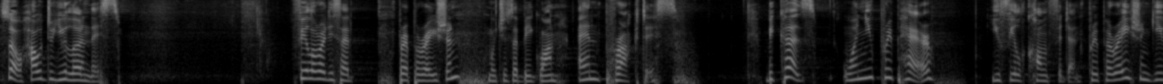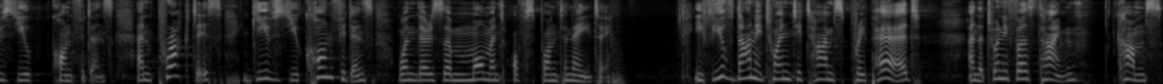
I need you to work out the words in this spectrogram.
So, how do you learn this? Phil already said preparation, which is a big one, and practice. Because when you prepare, you feel confident. Preparation gives you confidence, and practice gives you confidence when there's a moment of spontaneity. If you've done it 20 times prepared, and the 21st time comes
